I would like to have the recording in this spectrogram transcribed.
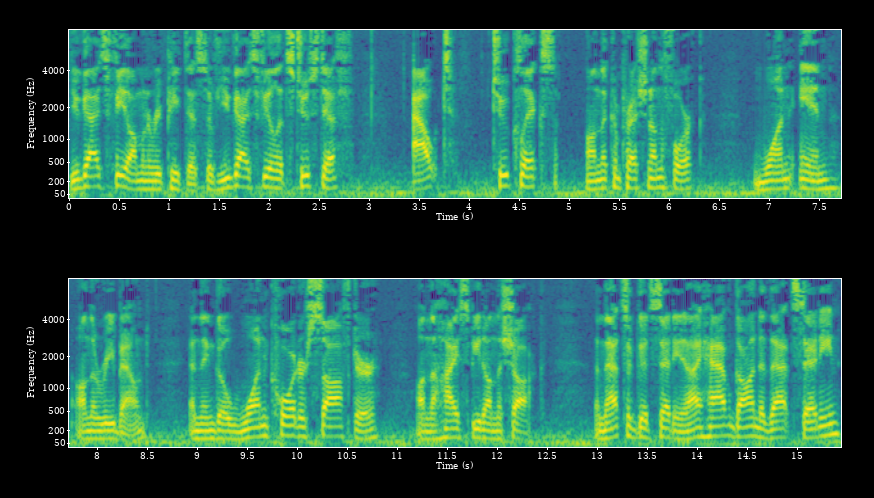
you guys feel, I'm going to repeat this. So, if you guys feel it's too stiff, out two clicks on the compression on the fork, one in on the rebound, and then go one quarter softer on the high speed on the shock. And that's a good setting. And I have gone to that setting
